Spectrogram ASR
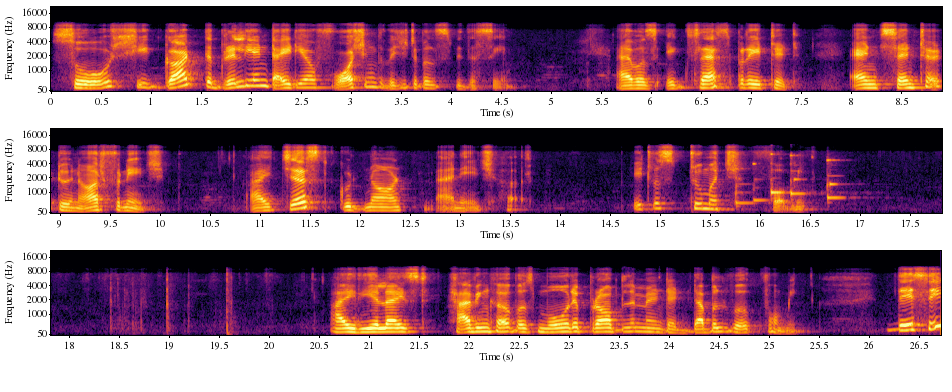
So she got the brilliant idea of washing the vegetables with the same. I was exasperated and sent her to an orphanage. I just could not manage her. It was too much for me. I realized having her was more a problem and a double work for me. They say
